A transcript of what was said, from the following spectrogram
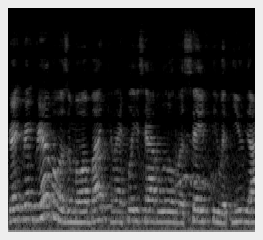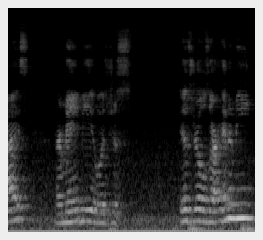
great great grandma was a Moabite. Can I please have a little bit of safety with you guys? Or maybe it was just Israel's our enemy.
